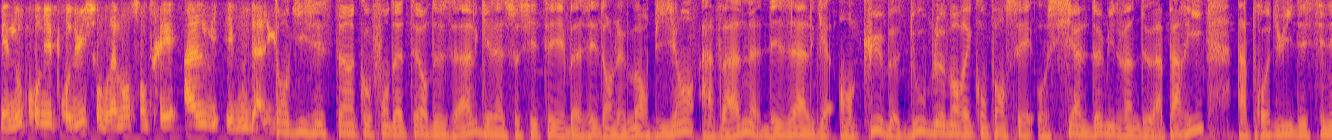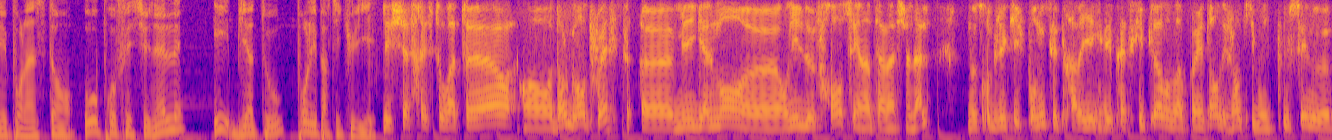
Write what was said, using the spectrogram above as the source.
Mais nos premiers produits sont vraiment centrés algues et goût d'algues. Tanguy Gestin, cofondateur de Zalgue, la société est basée dans le Morbihan, à Vannes. Des algues en cubes récompensées au Cial 2022 à Paris. Un produit destiné pour l'instant aux professionnels et bientôt pour les particuliers. les chefs restaurateurs en- dans le Grand Ouest, euh, mais également euh, en Ile-de-France et à l'international. Notre objectif pour nous, c'est de travailler avec des prescripteurs dans un premier temps, des gens qui vont pousser, nos-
